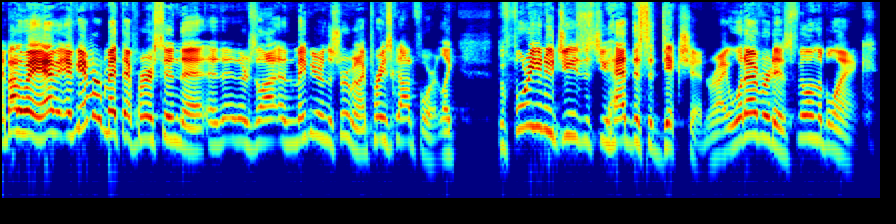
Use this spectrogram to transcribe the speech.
And by the way, have, have you ever met that person that and there's a lot, and maybe you're in this room, and I praise God for it. Like before you knew Jesus, you had this addiction, right? Whatever it is, fill in the blank.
